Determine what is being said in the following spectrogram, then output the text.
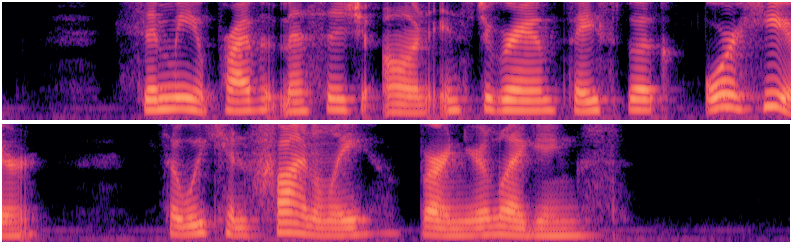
Send me a private message on Instagram, Facebook, or here so we can finally burn your leggings.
